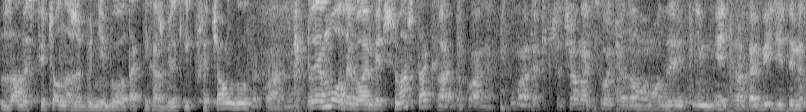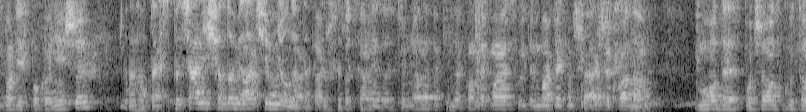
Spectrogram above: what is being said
zabezpieczona, żeby nie było takich aż wielkich przeciągów. Dokładnie. Tutaj młode gołębie trzymasz, tak? Tak, dokładnie. Tu mamy taki przedsionek swój, wiadomo, młody, im mniej trochę widzi, tym jest bardziej spokojniejszy. Aha, tak specjalnie świadomie zaciemnione tak, tak, troszeczkę. specjalnie zaciemnione, taki zakątek mają swój, tym bardziej jak na przykład Tak. przekładam młode z początku, to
